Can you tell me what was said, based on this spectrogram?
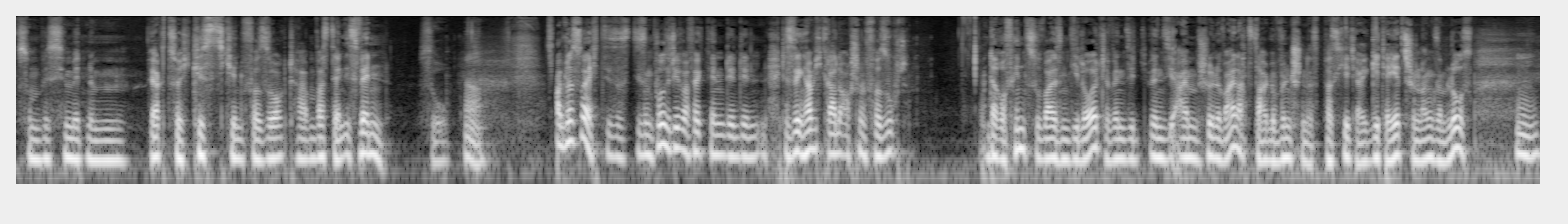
so ein bisschen mit einem Werkzeugkistchen versorgt haben, was denn ist, wenn so. Ja. Aber du hast recht, dieses, diesen positiven Effekt, den, den, den, deswegen habe ich gerade auch schon versucht, darauf hinzuweisen, die Leute, wenn sie, wenn sie einem schöne Weihnachtstage wünschen, das passiert ja, geht ja jetzt schon langsam los, mhm.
